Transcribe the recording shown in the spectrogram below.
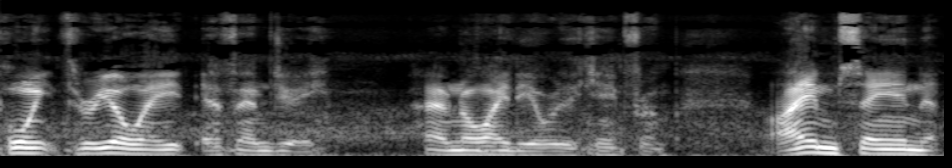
0.308 FMJ. I have no idea where they came from. I'm saying that,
